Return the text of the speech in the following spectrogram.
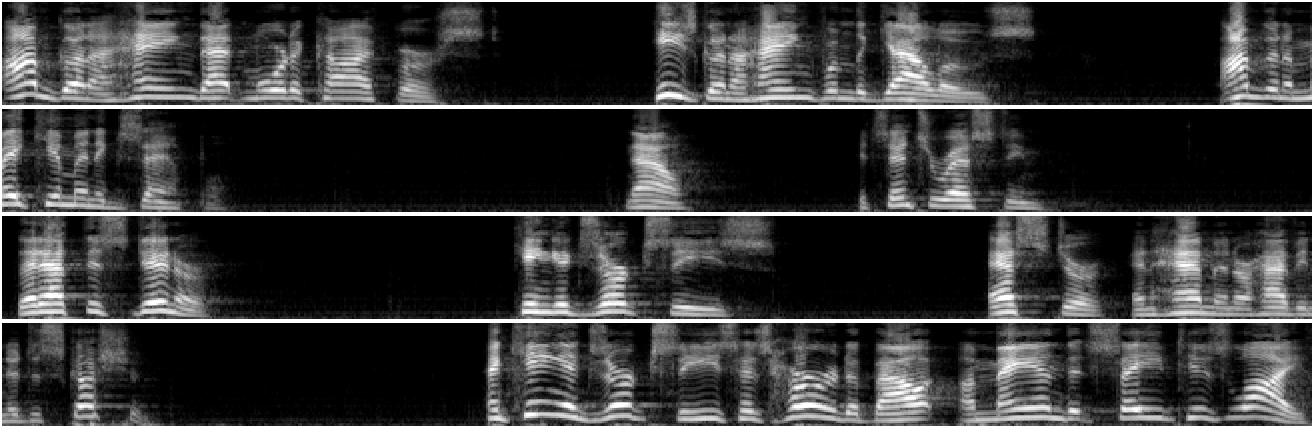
I'm going to hang that Mordecai first. He's going to hang from the gallows. I'm going to make him an example. Now, it's interesting that at this dinner, King Xerxes, Esther, and Haman are having a discussion. And King Xerxes has heard about a man that saved his life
